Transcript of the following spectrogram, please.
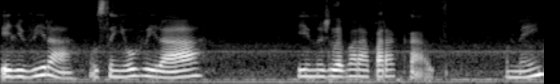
Ele virá, o Senhor virá e nos levará para casa. Amém?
